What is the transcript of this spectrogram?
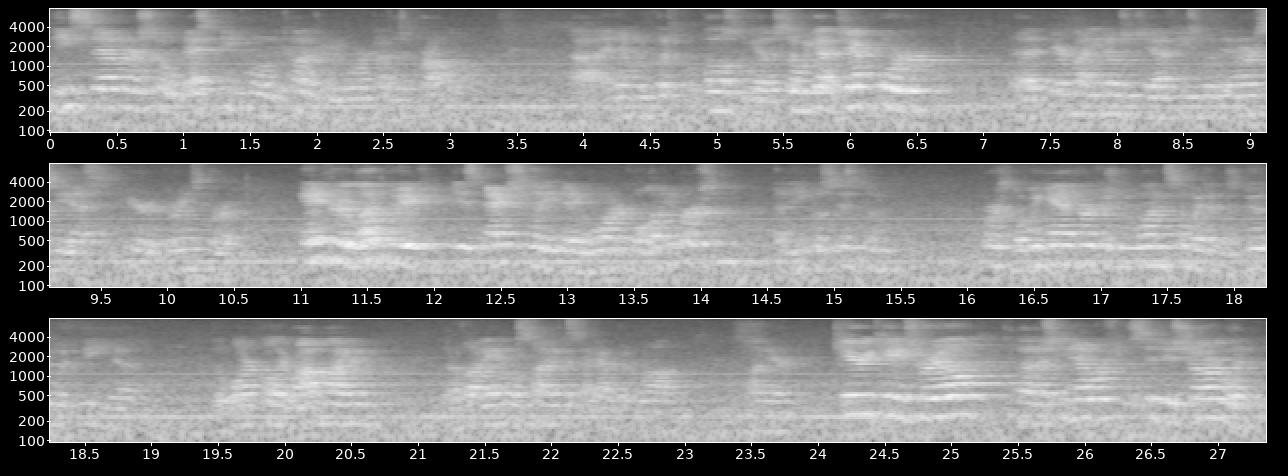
these seven or so best people in the country to work on this problem. Uh, and then we put a proposal together. So we got Jeff Porter, uh, everybody knows Jeff, he's with NRCS here at Greensboro. Andrea Ludwig is actually a water quality person, an ecosystem person, but we had her because we wanted somebody that was good with the, uh, the water quality. Rob Lyman, about animal scientists, I got to put Rob on there. Keri Cantrell, uh, she now works for the city of Charlotte,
